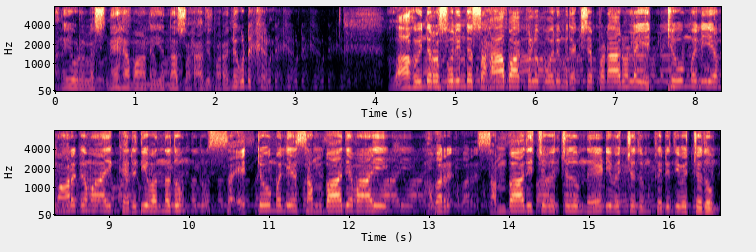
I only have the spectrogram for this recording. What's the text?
അങ്ങയോടുള്ള സ്നേഹമാണ് എന്ന സഹാബി പറഞ്ഞു കൊടുക്കണം അള്ളാഹുവിന്റെ റസൂലിന്റെ സഹാബാക്കൾ പോലും രക്ഷപ്പെടാനുള്ള ഏറ്റവും വലിയ മാർഗമായി കരുതി വന്നതും ഏറ്റവും വലിയ സമ്പാദ്യമായി അവർ സമ്പാദിച്ചു വെച്ചതും നേടി വെച്ചതും കരുതി വെച്ചതും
